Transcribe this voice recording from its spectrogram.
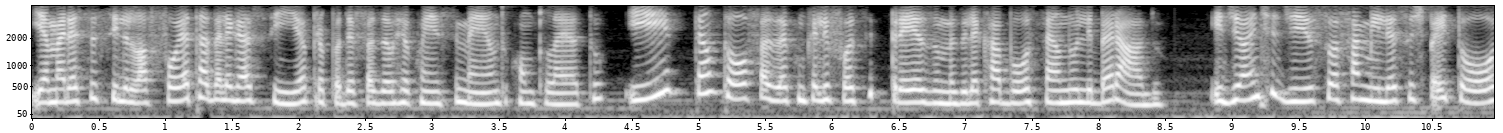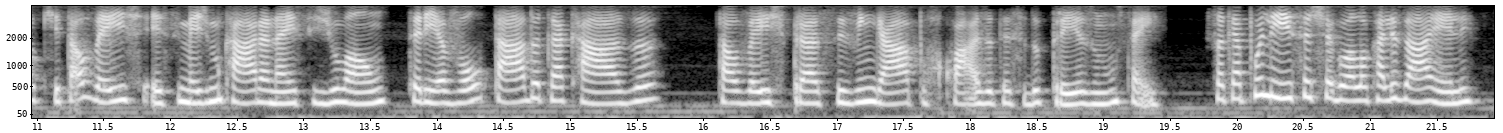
E a Maria Cecília ela foi até a delegacia para poder fazer o reconhecimento completo e tentou fazer com que ele fosse preso, mas ele acabou sendo liberado. E diante disso, a família suspeitou que talvez esse mesmo cara, né, esse João, teria voltado até a casa, talvez para se vingar por quase ter sido preso, não sei. Só que a polícia chegou a localizar ele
